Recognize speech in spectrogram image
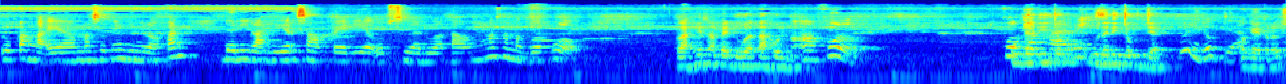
lupa nggak ya? Maksudnya gini loh kan dari lahir sampai dia usia 2 tahun kan sama gue full lahir sampai 2 tahun. Uh, full. Full udah tiap di hari. udah di Jogja? Full di Jogja. Oke terus?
